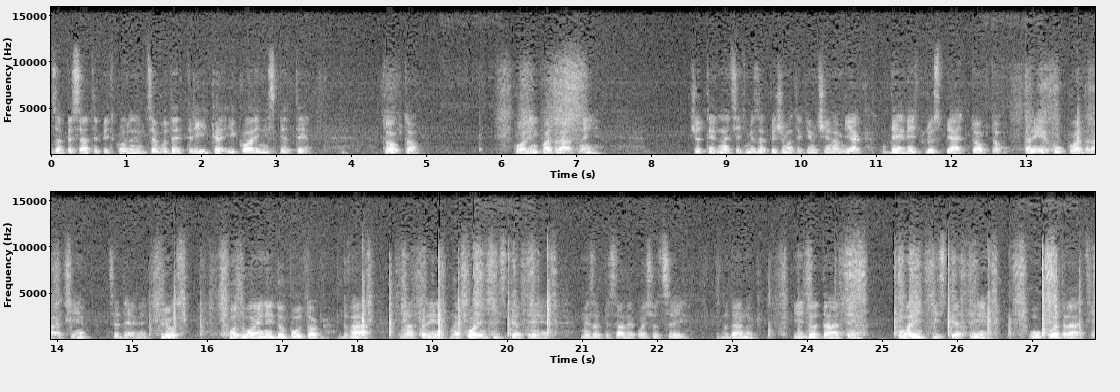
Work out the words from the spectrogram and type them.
записати під коренем, це буде трійка і корінь із 5. Тобто корінь квадратний 14 ми запишемо таким чином, як 9 плюс 5, тобто 3 у квадраті, це 9, плюс подвоєний добуток 2 на 3 на корінь із 5, ми записали ось оцей доданок, і додати корінь із 5 у квадраті.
